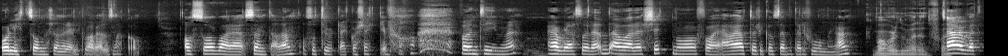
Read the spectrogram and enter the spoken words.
Og litt sånn generelt hva vi hadde snakka om. Og så bare sendte jeg den, og så turte jeg ikke å sjekke på, på en time. Jeg ble så redd. Jeg bare Shit, nå får jeg jeg turte ikke å se på telefonen engang. Hva var det du var redd for? Jeg vet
